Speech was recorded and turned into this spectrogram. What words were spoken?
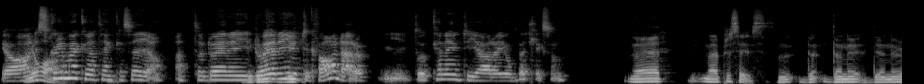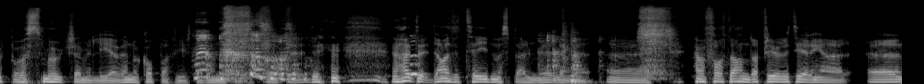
Ja, det Ja. skulle man kunna tänka sig ja. Att då är den, då är den ju inte kvar där och då kan den ju inte göra jobbet liksom. Nej, nej precis. Den, den, är, den är uppe och smoochar med levern och henne. Så det, det, jag, har inte, har inte tid med spermier längre. Eh, jag har fått andra prioriteringar här. Eh,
